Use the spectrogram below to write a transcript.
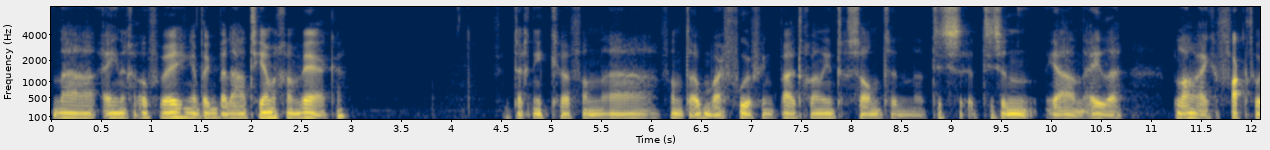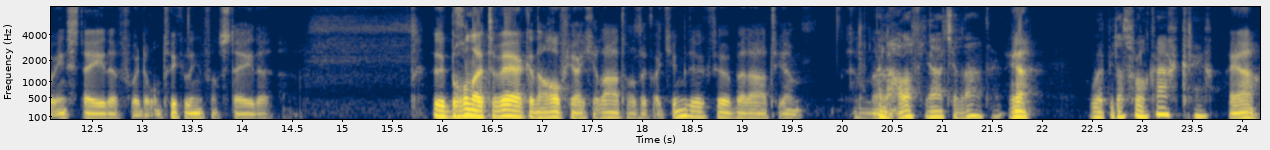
na enige overweging heb ik bij de HTM gaan werken. De techniek eh, van, eh, van het openbaar vervoer vind ik buitengewoon interessant. En het is, het is een, ja, een hele belangrijke factor in steden voor de ontwikkeling van steden. Dus ik begon daar te werken en een halfjaartje later was ik adjunct-directeur bij de HTM. En, eh, Een half jaartje later. ja, Hoe heb je dat voor elkaar gekregen? ja.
